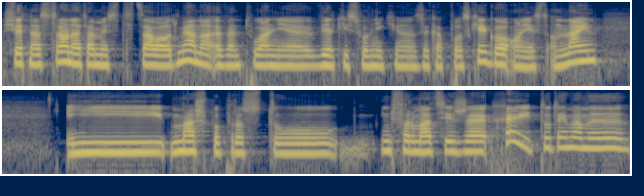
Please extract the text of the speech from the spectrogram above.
Świetna strona, tam jest cała odmiana, ewentualnie wielki słownik języka polskiego, on jest online i masz po prostu informację, że hej, tutaj mamy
